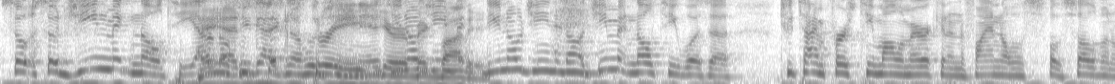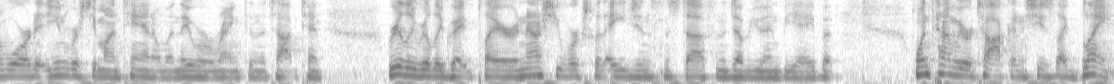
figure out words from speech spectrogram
so so Gene McNulty. I don't know if you guys know who 6'3", Gene is. Do you a know big Gene? body. Do you know Gene? No, Gene McNulty was a two-time first-team All-American in the finals for the Sullivan Award at University of Montana when they were ranked in the top ten. Really, really great player, and now she works with agents and stuff in the WNBA. But one time we were talking, and she's like, "Blaine,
